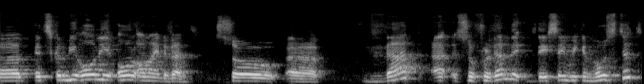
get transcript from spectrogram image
uh, it's going to be only all online event. So uh, that uh, so for them they, they say we can host it,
